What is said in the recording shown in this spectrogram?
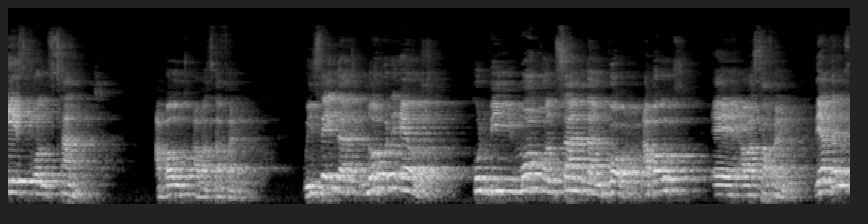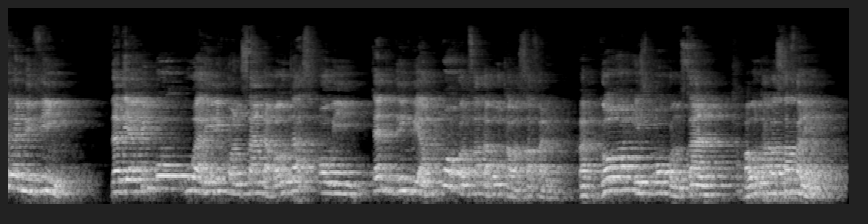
is concerned about our suffering. We say that no one else could be more concerned than God about uh, our suffering. There are times when we think that there are people who are really concerned about us, or we tend to think we are more concerned about our suffering. But God is more concerned about about our suffering.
